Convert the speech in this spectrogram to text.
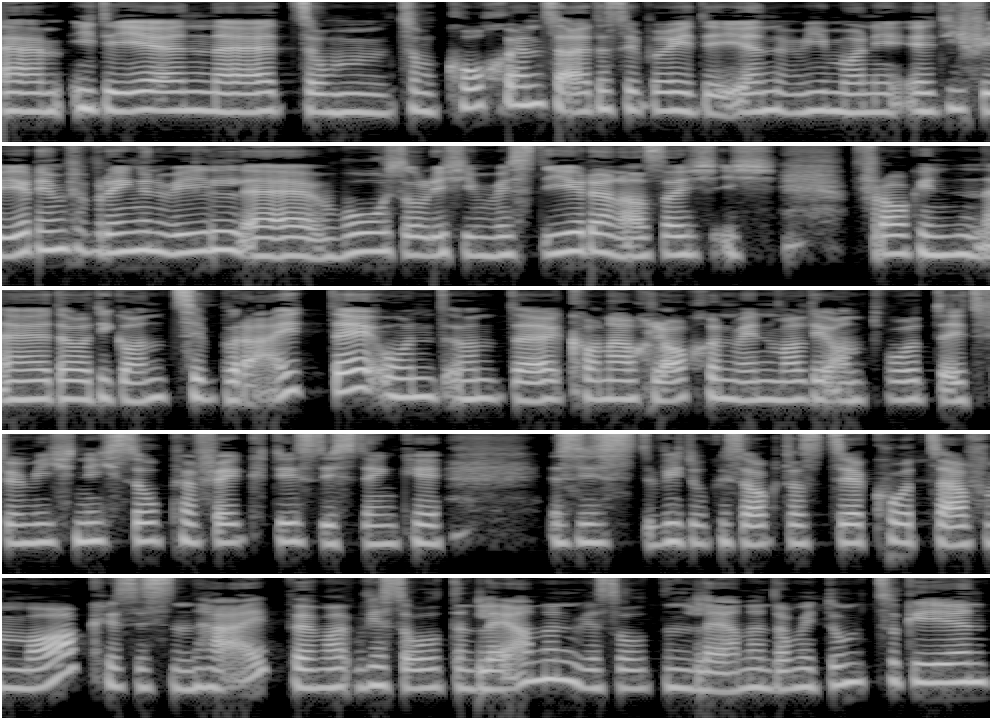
ähm, Ideen äh, zum, zum Kochen, sei das über Ideen, wie man äh, die Ferien verbringen will, äh, wo soll ich investieren. Also ich, ich frage ihn äh, da die ganze Breite und, und äh, kann auch lachen, wenn mal die Antwort jetzt für mich nicht so perfekt ist. Ich denke, es ist, wie du gesagt hast, sehr kurz auf dem Markt. Es ist ein Hype. Wir sollten lernen, wir sollten lernen, damit umzugehen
